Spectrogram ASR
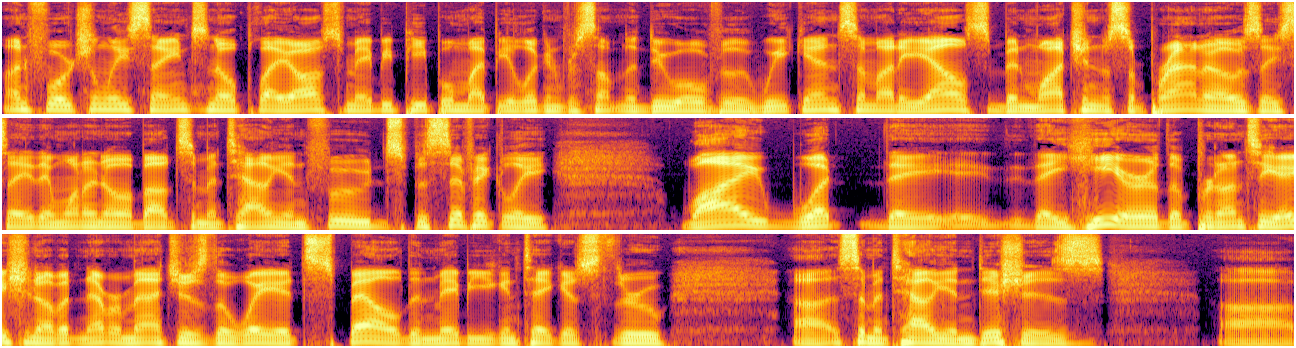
Unfortunately, Saints no playoffs. Maybe people might be looking for something to do over the weekend. Somebody else been watching The Sopranos. They say they want to know about some Italian food, specifically why what they they hear the pronunciation of it never matches the way it's spelled, and maybe you can take us through uh, some Italian dishes. Uh,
